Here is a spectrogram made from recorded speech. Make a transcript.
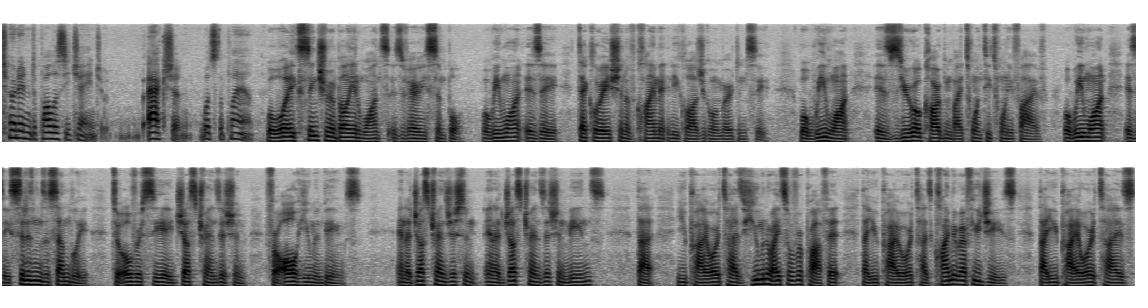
turn it into policy change, action? What's the plan? Well, what Extinction Rebellion wants is very simple. What we want is a declaration of climate and ecological emergency. What we want is zero carbon by 2025. What we want is a citizens' assembly to oversee a just transition for all human beings. And a just transition, and a just transition means that you prioritize human rights over profit, that you prioritize climate refugees, that you prioritize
